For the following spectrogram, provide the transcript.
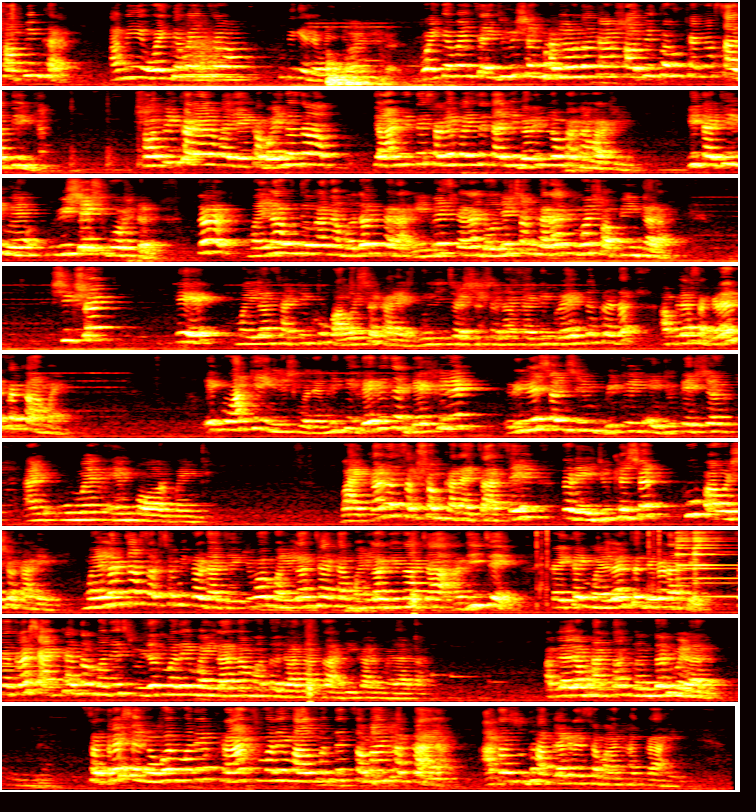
शॉपिंग करा. आम्ही वैद्यबाईंचं कुठे गेले वैद्य? वैद्यबाईंचं एक्झिबिशन भरलं होतं. त्या शॉपिंग करून त्यांना साथ दिली. शॉपिंग करायला पाहिजे. एका बहिणीचा त्याने ते सगळे पैसे त्यांनी गरीब लोकांना वाटले. ही त्याची वे- विशेष गोष्ट. तर महिला उद्योगांना मदत करा इन्व्हेस्ट करा डोनेशन करा किंवा शॉपिंग करा. शिक्षण हे महिलांसाठी खूप आवश्यक आहे. मुलींच्या शिक्षणासाठी प्रयत्न करणं आपल्या सगळ्यांचं काम आहे. एक वाक्य इंग्लिशमध्ये मी ती there is a definite relationship between education and women empowerment बायकांना सक्षम करायचं असेल तर एज्युकेशन खूप आवश्यक आहे. महिलांच्या सक्षमीकरणाचे किंवा महिलांच्या ह्या महिला दिनाच्या आधीचे काही काही महिलांचं निगड असेल सतराशे अठ्ठ्याहत्तरमध्ये स्वीडनमध्ये महिलांना मतदानाचा अधिकार मिळाला. आपल्याला भारतात नंतर मिळालं. सतराशे नव्वदमध्ये फ्रान्समध्ये मालमत्तेत समान हक्क आला. आता सुद्धा आपल्याकडे समान हक्क आहे.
